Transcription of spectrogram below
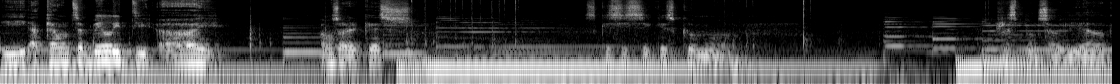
y accountability. Ay, vamos a ver qué es. Es que sí, sí que es como responsabilidad, ok,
